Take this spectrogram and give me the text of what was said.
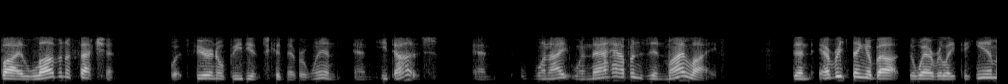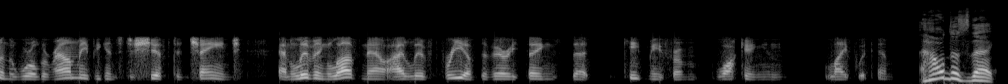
by love and affection what fear and obedience could never win, and He does. And when I when that happens in my life, then everything about the way I relate to Him and the world around me begins to shift and change. And living love now, I live free of the very things that keep me from walking in life with Him. How does that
